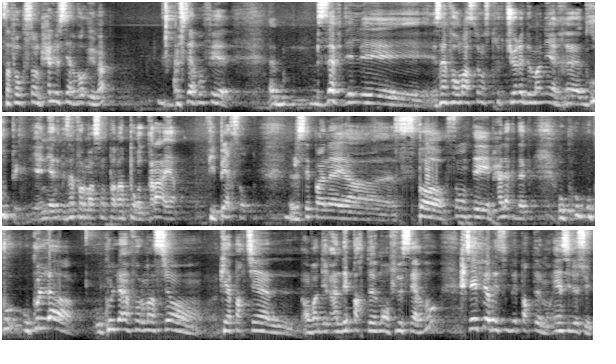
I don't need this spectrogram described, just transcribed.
ça fonctionne بحال le cerveau humain le cerveau فيه بزاف ديال les informations structurées de manière groupée يعني عندك des informations par rapport القرايه في perso je sais pas انايا sport santé بحال هكذاك وكل وكل information qui appartient, on va dire, un département في le cerveau, حتى فيها des sous-départements, et ainsi de suite.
